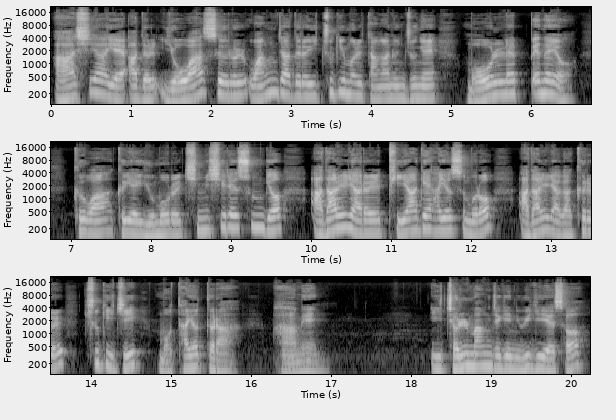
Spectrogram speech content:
아시아의 아들 요아스를 왕자들의 죽임을 당하는 중에 몰래 빼내어 그와 그의 유모를 침실에 숨겨 아달랴를 피하게 하였으므로 아달랴가 그를 죽이지 못하였더라. 아멘. 이 절망적인 위기에서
